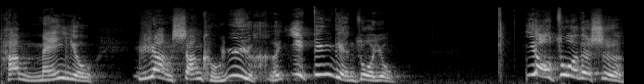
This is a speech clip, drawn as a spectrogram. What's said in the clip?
他没有让伤口愈合一丁点作用。要做的是，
